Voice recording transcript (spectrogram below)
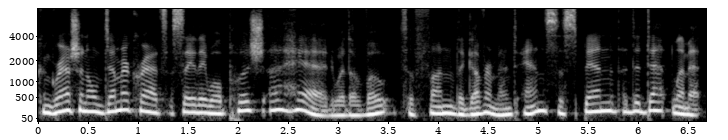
Congressional Democrats say they will push ahead with a vote to fund the government and suspend the debt limit.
